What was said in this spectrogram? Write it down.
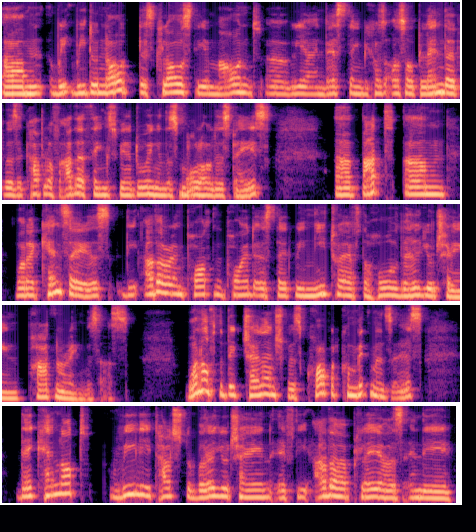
Um, we, do not disclose the amount uh, we are investing because also blended with a couple of other things we are doing in the smallholder space. Uh, but um, what I can say is the other important point is that we need to have the whole value chain partnering with us. One of the big challenge with corporate commitments is they cannot really touch the value chain if the other players in the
